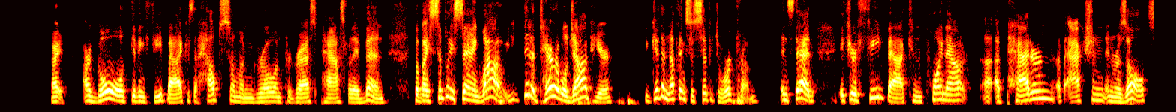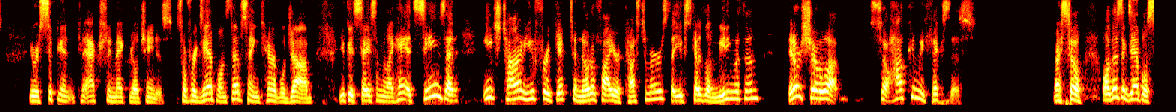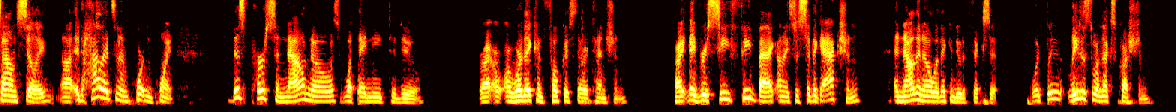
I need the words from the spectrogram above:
Right, our goal with giving feedback is to help someone grow and progress past where they've been. But by simply saying, "Wow, you did a terrible job here," you give them nothing specific to work from. Instead, if your feedback can point out a pattern of action and results, your recipient can actually make real changes. So, for example, instead of saying terrible job, you could say something like, Hey, it seems that each time you forget to notify your customers that you've scheduled a meeting with them, they don't show up. So, how can we fix this? Right. So, while this example sounds silly, uh, it highlights an important point. This person now knows what they need to do, right? Or, or where they can focus their attention right? They've received feedback on a specific action, and now they know what they can do to fix it. Which leads us to our next question.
